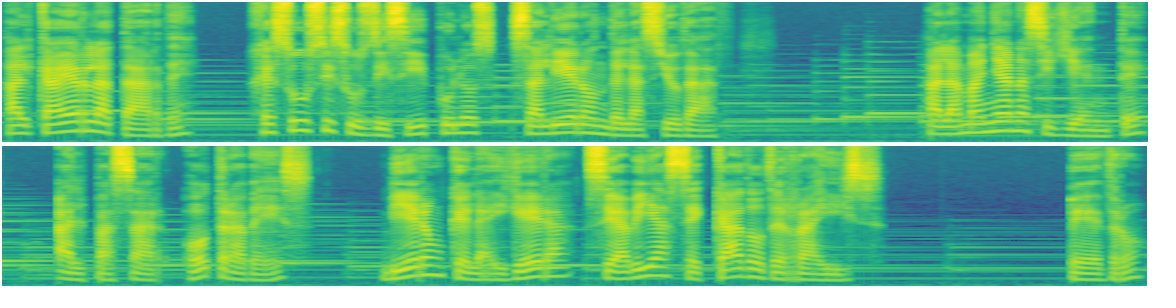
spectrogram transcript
Al caer la tarde, Jesús y sus discípulos salieron de la ciudad. A la mañana siguiente, al pasar otra vez, vieron que la higuera se había secado de raíz. Pedro,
